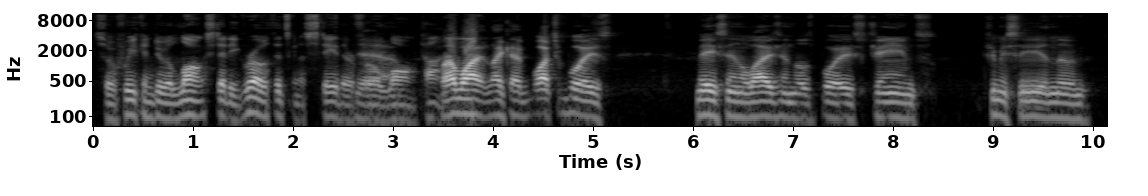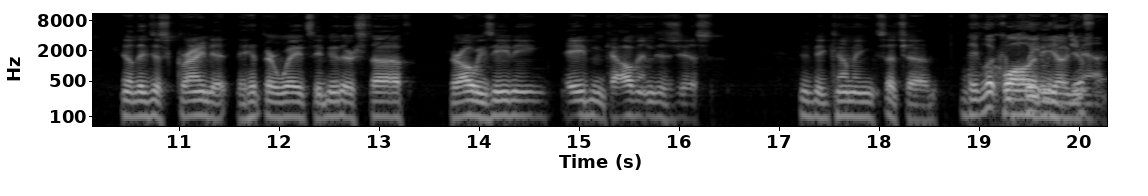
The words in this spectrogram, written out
So if we can do a long steady growth, it's going to stay there for Yeah. a long time. Well, I watch, like I watch the boys, Mason, Elijah, and those boys, James, Jimmy C, and the, you know, they just grind it. They hit their weights. They do their stuff. They're always eating. Aiden Calvin is just, he's becoming such a they look quality completely young different. man.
